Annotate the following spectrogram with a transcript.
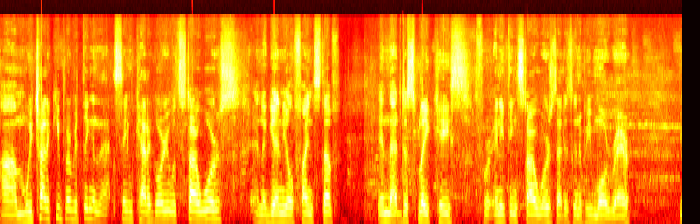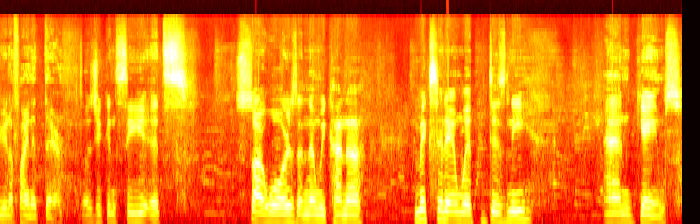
Um, we try to keep everything in that same category with Star Wars. And again, you'll find stuff in that display case for anything Star Wars that is going to be more rare. You're going to find it there. So as you can see, it's Star Wars, and then we kind of mix it in with Disney and games.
